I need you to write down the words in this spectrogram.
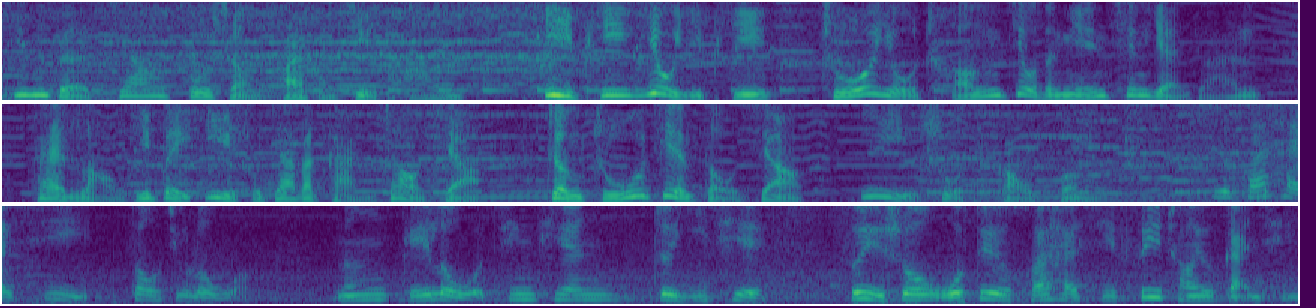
今的江苏省淮海剧团，一批又一批卓有成就的年轻演员，在老一辈艺术家的感召下，正逐渐走向艺术的高峰。是淮海戏造就了我。能给了我今天这一切，所以说我对淮海戏非常有感情。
